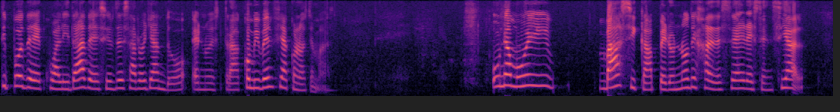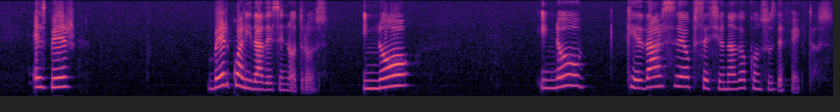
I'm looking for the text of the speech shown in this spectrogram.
tipo de cualidades ir desarrollando en nuestra convivencia con los demás. Una muy básica, pero no deja de ser esencial, es ver ver cualidades en otros y no y no quedarse obsesionado con sus defectos.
